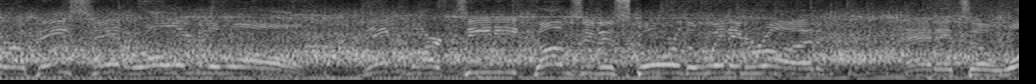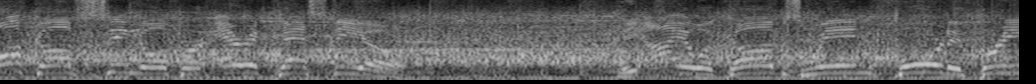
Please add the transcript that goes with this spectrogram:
for a base hit, rolling to the wall. Nick Martini comes in to score the winning run, and it's a walk-off single for Eric Castillo. The Iowa Cubs win 4 to 3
